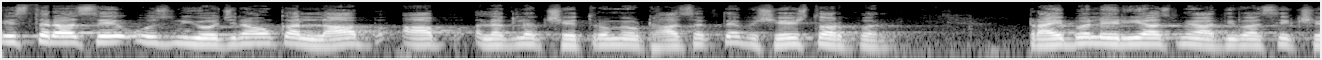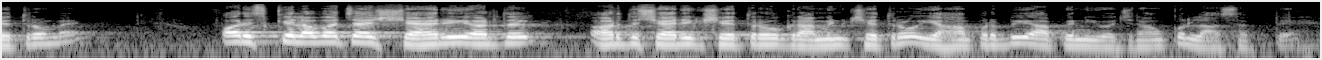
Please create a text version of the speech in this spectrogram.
इस तरह से उस योजनाओं का लाभ आप अलग अलग क्षेत्रों में उठा सकते हैं, विशेष तौर पर ट्राइबल एरियाज़ में, आदिवासी क्षेत्रों में। और इसके अलावा चाहे शहरी अर्ध अर्ध शहरी क्षेत्र हो, ग्रामीण क्षेत्र हो, यहाँ पर भी आप इन योजनाओं को ला सकते हैं।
